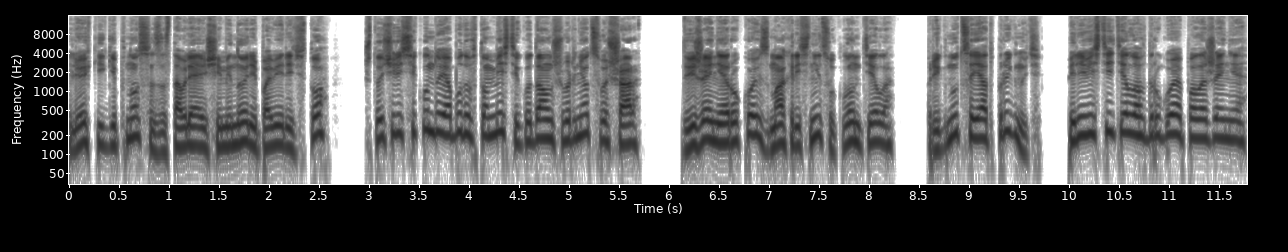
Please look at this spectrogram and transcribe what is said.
Легкий гипноз, заставляющий Минори поверить в то, что через секунду я буду в том месте, куда он швырнет свой шар. Движение рукой, взмах ресниц, уклон тела. Пригнуться и отпрыгнуть. Перевести тело в другое положение.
